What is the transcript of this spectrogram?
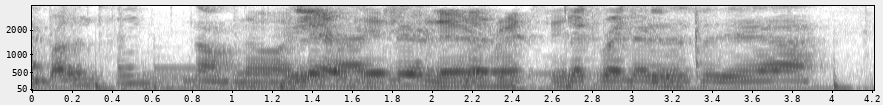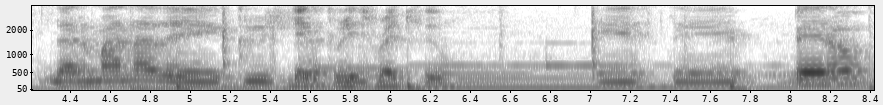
Jim Valentine. No, No, es, era es Claire, Claire- Redfield. Claire Claire Redfield. Redfield, era la hermana de Chris De Chris Redfield. Redfield. Este, pero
